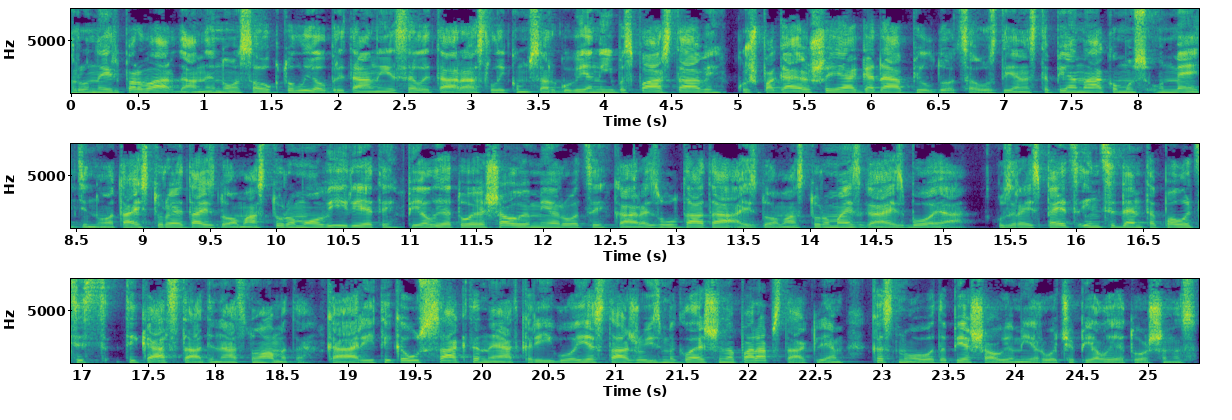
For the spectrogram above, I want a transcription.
Runa ir par vārdā nenosauktu Lielbritānijas elitārās likumsargu vienības pārstāvi, kurš pagājušajā gadā pildot savus dienesta pienākumus un mēģinot aizturēt aizdomās turamo vīrieti, pielietoja šaujamieroci, kā rezultātā aizdomās turamais gājis bojā. Uzreiz pēc incidenta policists tika atstādināts no amata, kā arī tika uzsākta neatkarīgo iestāžu izmeklēšana par apstākļiem, kas novada pie šaujamieroča pielietošanas.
